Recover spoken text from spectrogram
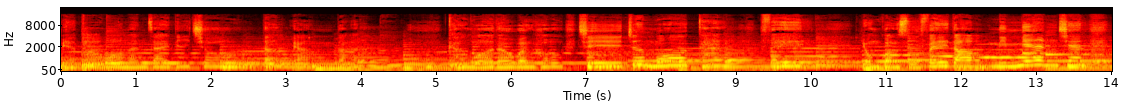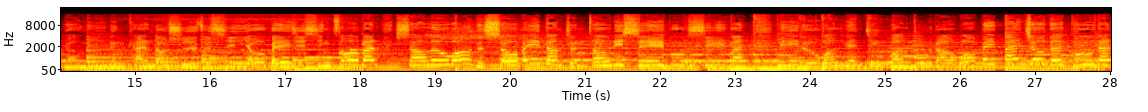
别怕，我们在地球的两端，看我的问候，骑着魔毯，用光速飞到你面前，要你能看到十字星有北极星作伴。少了我的手背当枕头，你习不习惯？你的望远镜望不到我北半球的孤单。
